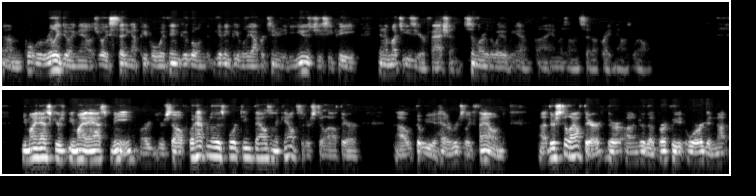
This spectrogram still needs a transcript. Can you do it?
um, what we're really doing now is really setting up people within Google and giving people the opportunity to use GCP in a much easier fashion, similar to the way that we have uh, Amazon set up right now as well. You might ask your, you might ask me or yourself, what happened to those 14,000 accounts that are still out there uh, that we had originally found? Uh, they're still out there. They're under the Berkeley org and not,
